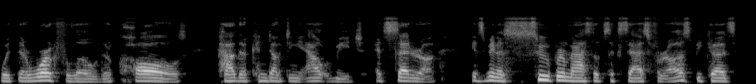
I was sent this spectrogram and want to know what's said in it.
with their workflow, their calls, how they're conducting outreach, etc. It's been a super massive success for us because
